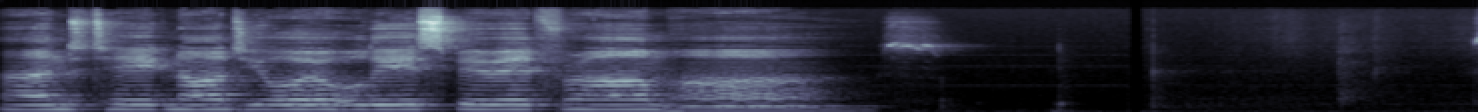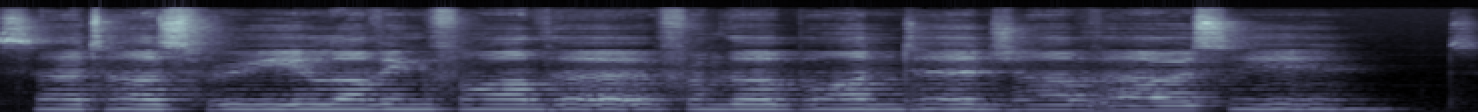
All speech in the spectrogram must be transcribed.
and take not your Holy Spirit from us. Set us free, loving Father, from the bondage of our sins,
